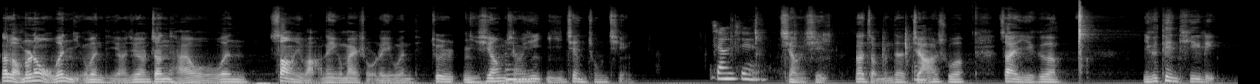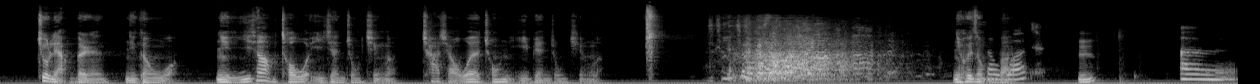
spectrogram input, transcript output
那老妹儿，那我问你个问题啊，就像刚才我问上一把那个麦手的一个问题，就是你相不相信一见钟情？相信，相信。那怎么的？假如说在一个、一个电梯里，就两个人，你跟我，你一下瞅我一见钟情了，恰巧我也瞅你一见钟情了，你会怎么办？嗯，嗯，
